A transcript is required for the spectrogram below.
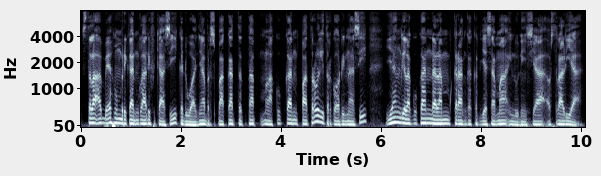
Setelah ABF memberikan klarifikasi, keduanya bersepakat tetap melakukan patroli terkoordinasi yang dilakukan dalam kerangka kerjasama Indonesia-Australia.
